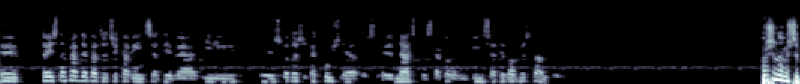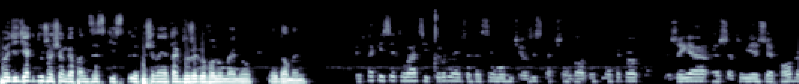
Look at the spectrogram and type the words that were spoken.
Y, To jest naprawdę bardzo ciekawa inicjatywa i y, szkoda, że tak późno y, nas z taką inicjatywą wystąpił. Proszę nam jeszcze powiedzieć, jak dużo osiąga Pan zyski z y, posiadania tak dużego wolumenu y, domen? W takiej sytuacji trudno jest obecnie mówić o zyskach księgowych, dlatego że ja szacuję, że połowę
